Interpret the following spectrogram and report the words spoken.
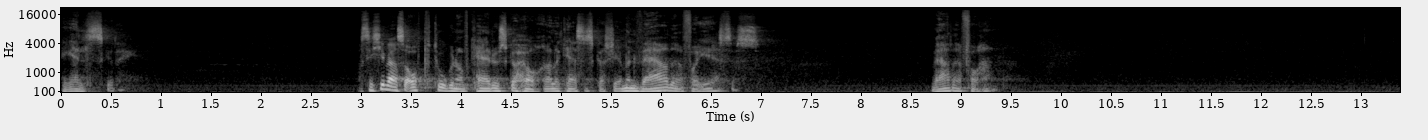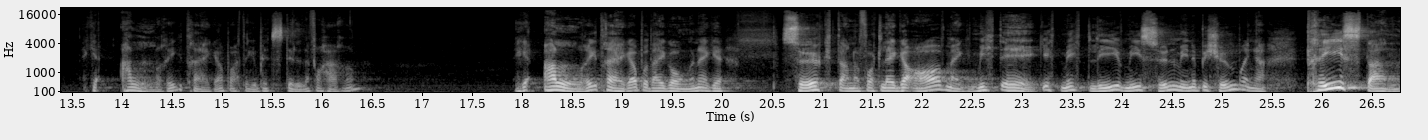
Jeg elsker deg. Altså Ikke vær så opptatt av hva du skal høre, eller hva som skal skje, men vær der for Jesus. Vær der for ham. Jeg er aldri tregere på at jeg er blitt stille for Herren. Jeg er aldri tregere på de gangene jeg har søkt Han og fått legge av meg mitt eget, mitt liv, min synd, mine bekymringer. Prist Han,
